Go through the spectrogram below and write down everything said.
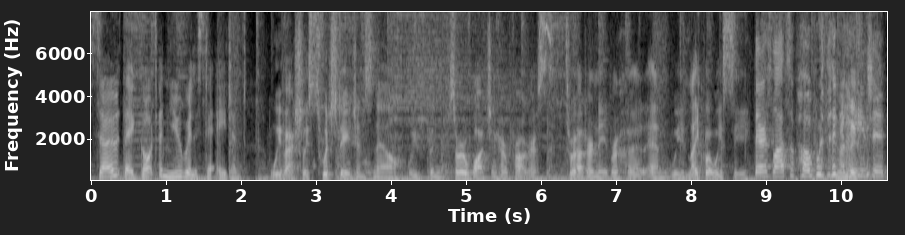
So they got a new real estate agent. We've actually switched agents now. We've been sort of watching her progress throughout our neighborhood, and we like what we see. There's lots of hope with a new agent.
